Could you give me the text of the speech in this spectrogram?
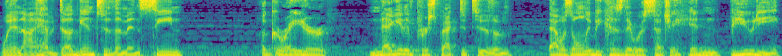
when I have dug into them and seen a greater negative perspective to them, that was only because there was such a hidden beauty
